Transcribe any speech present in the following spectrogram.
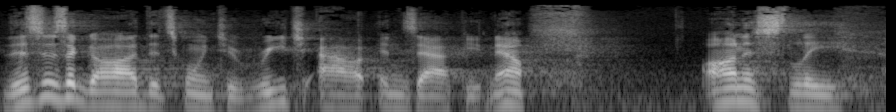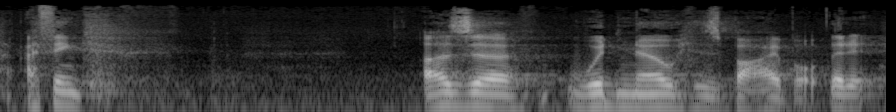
this is a God that's going to reach out and zap you. Now, honestly, I think Uzzah would know his Bible, that it,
